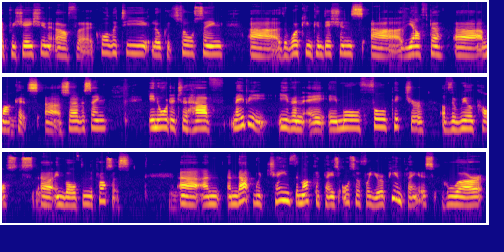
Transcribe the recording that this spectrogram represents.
appreciation of uh, quality, local sourcing, uh, the working conditions, uh, the after markets servicing, in order to have maybe even a, a more full picture of the real costs involved in the process. and, and that would change the marketplace also for European players who are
